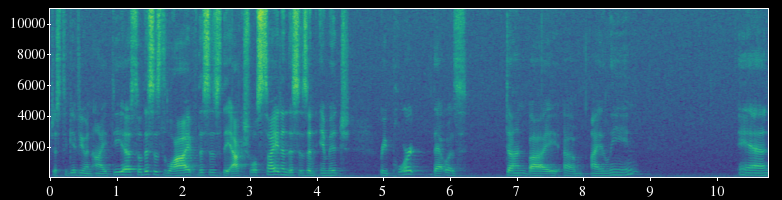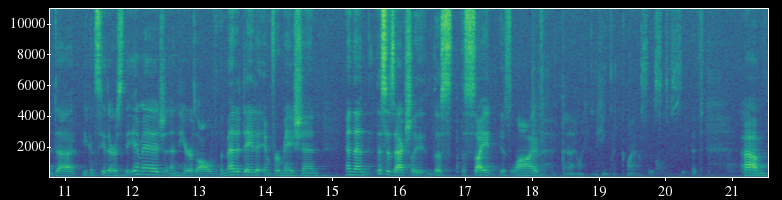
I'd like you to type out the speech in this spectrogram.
Just to give you an idea, so this is live, this is the actual site, and this is an image report that was done by um, Eileen. And uh, you can see there's the image, and here's all of the metadata information. And then this is actually, the, the site is live, and I need my glasses to see it. Um,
